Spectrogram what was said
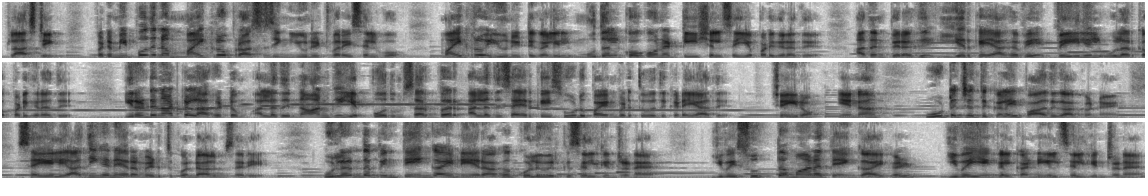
பிளாஸ்டிக். பட் இப்போது நம் மைக்ரோ ப்ராசஸிங் யூனிட் வரை செல்வோம். மைக்ரோ யூனிட்டுகளில் முதல் கொகோனட் டீஷல் செய்யப்படுகிறது. அதன் பிறகு இயற்கையாகவே வெயிலில் உலர்க்கப்படுகிறது. இரண்டு நாட்கள் ஆகட்டும் அல்லது நான்கு எப்போதும் சர்பர் அல்லது செயற்கை சூடு பயன்படுத்துவது கிடையாது. செய்கிறோம். ஏன்னா ஊட்டச்சத்துக்களை பாதுகாக்கணும். செயலி அதிக நேரம் எடுத்துக்கொண்டாலும் சரி. உலர்ந்த பின் தேங்காய் நேராக கொழுவிற்கு செல்கின்றன. இவை சுத்தமான தேங்காய்கள். இவை எங்கள் கண்ணியில் செல்கின்றன.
